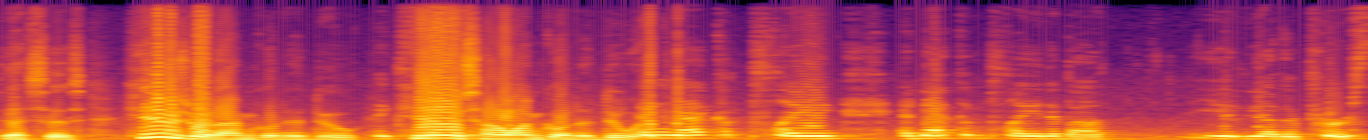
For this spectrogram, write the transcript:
that says, here's what I'm going to do, here's how I'm going to do it. And not complain, and not complain about you the other person.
